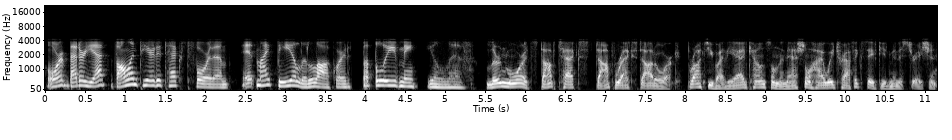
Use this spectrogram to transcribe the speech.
Or better yet, volunteer to text for them. It might be a little awkward, but believe me, you'll live. Learn more at stoptextsstopwrecks.org. Brought to you by the Ad Council and the National Highway Traffic Safety Administration.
